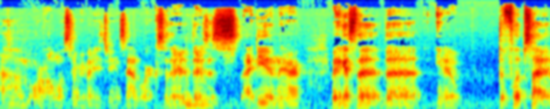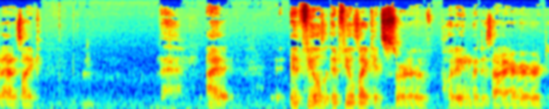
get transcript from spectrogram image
um, or almost everybody's doing sound work. So there, mm-hmm. there's this idea in there. I mean, I guess the the you know the flip side of that is like I it feels it feels like it's sort of putting the desired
